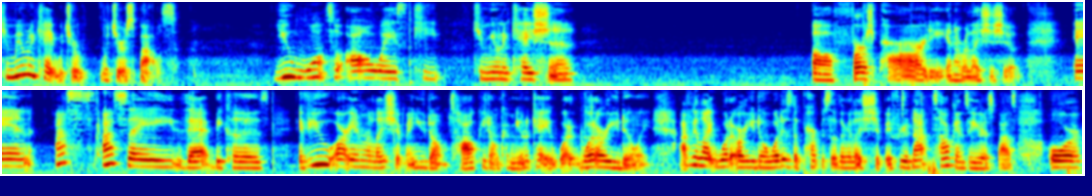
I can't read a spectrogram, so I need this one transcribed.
Communicate with your with your spouse. You want to always keep communication a first priority in a relationship. And I, I say that because if you are in a relationship and you don't talk, you don't communicate, what what are you doing? I feel like what are you doing? What is the purpose of the relationship if you're not talking to your spouse or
